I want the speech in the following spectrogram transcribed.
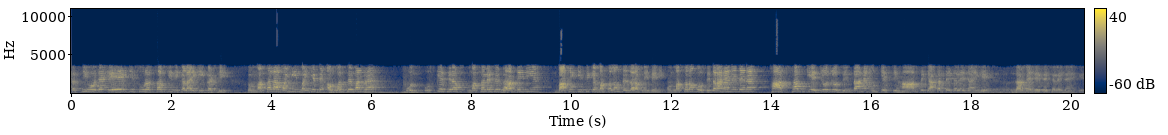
تصحیح ہو جائے، ایک ہی صورت سب کی نکل آئے گی اکٹھی۔ تو مسئلہ وہی میت اول سے بن رہا ہے۔ اس کے صرف مسئلے سے ضرب دینی ہے، باقی کسی کے مسئلوں سے ضرب نہیں دینی۔ ان مسئلوں کو اسی طرح رہنے دینا ہے۔ ہاں سب کے جو جو زندہ ہیں، ان کے سہام سے کیا کرتے چلے جائیں گے؟ ضربیں دیتے چلے جائیں گے۔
